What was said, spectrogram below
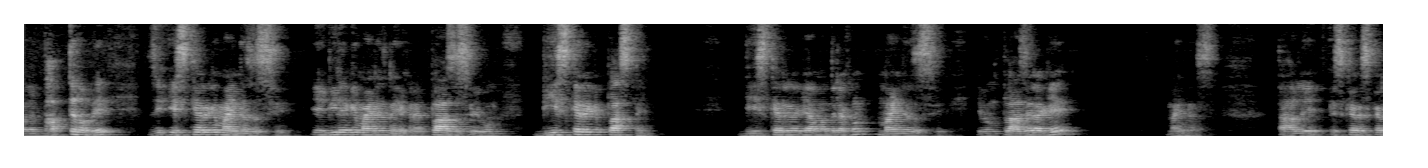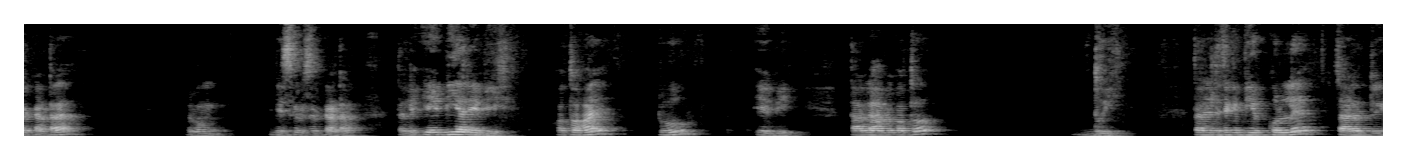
মানে ভাবতে হবে যে এ স্কোয়ার আগে মাইনাস আছে এ বির আগে মাইনাস নেই এখানে প্লাস আছে এবং বি স্কোয়ার আগে প্লাস নেই। বি স্কোয়ারের আগে আমাদের এখন মাইনাস আছে এবং প্লাসের আগে মাইনাস তাহলে স্কোয়ার স্কোয়ার কাটা এবং বি স্কোয়ার কাটা। তাহলে এ বি আর এ বি কত হয়? টু এ বি তাহলে হবে কত? দুই। তাহলে এটা থেকে বিয়োগ করলে চার আর দুই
